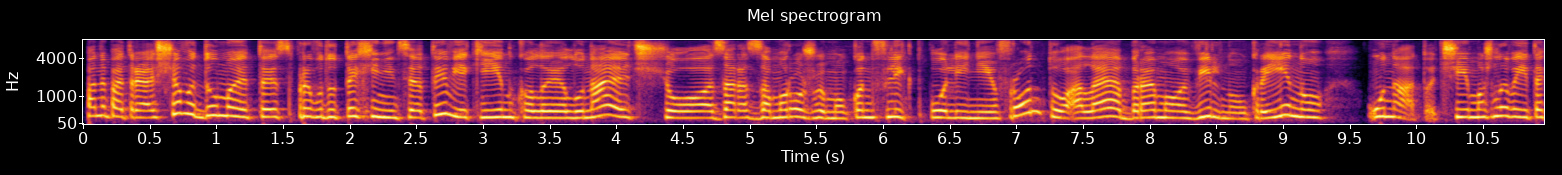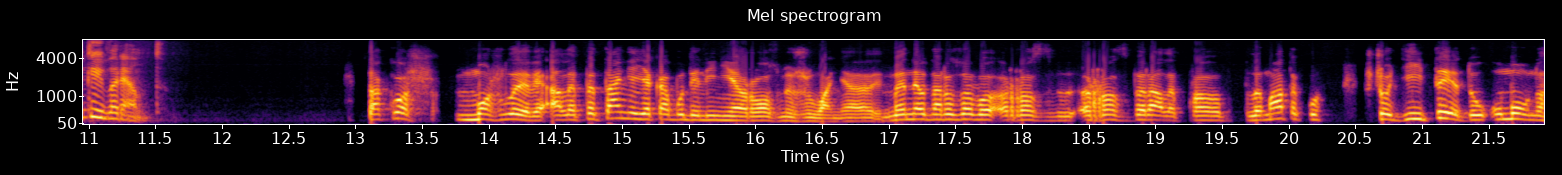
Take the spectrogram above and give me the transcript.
Пане Петре, а що ви думаєте з приводу тих ініціатив, які інколи лунають, що зараз заморожуємо конфлікт по лінії фронту, але беремо вільну Україну у НАТО? Чи можливий і такий варіант? Також можливе, але питання, яка буде лінія розмежування. Ми неодноразово роз, розбирали проблематику, що дійти до умовно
